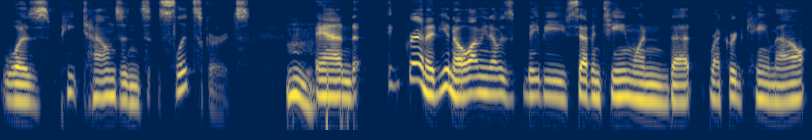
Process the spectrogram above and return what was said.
was Pete Townshend's "Slit Skirts." Mm. And granted, you know, I mean, I was maybe 17 when that record came out.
